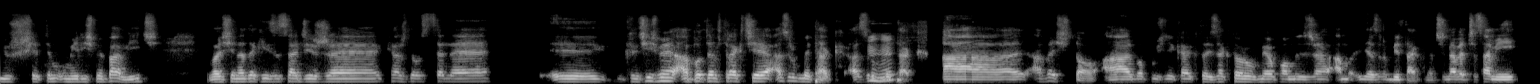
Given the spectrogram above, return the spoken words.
już się tym umieliśmy bawić. Właśnie na takiej zasadzie, że każdą scenę yy, kręciliśmy, a potem w trakcie, a zróbmy tak, a zróbmy mhm. tak, a, a weź to, albo później ktoś z aktorów miał pomysł, że a, ja zrobię tak. Znaczy nawet czasami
